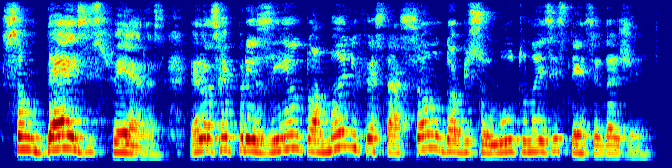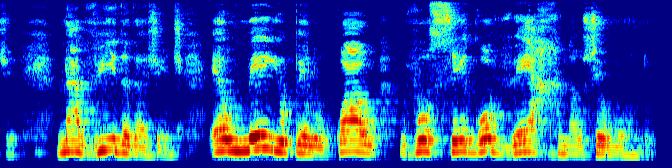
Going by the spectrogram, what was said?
São dez esferas. Elas representam a manifestação do absoluto na existência da gente, na vida da gente. É o meio pelo qual você governa o seu mundo.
